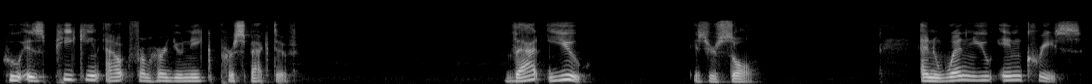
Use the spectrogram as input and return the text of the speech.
who is peeking out from her unique perspective. That you is your soul. And when you increase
